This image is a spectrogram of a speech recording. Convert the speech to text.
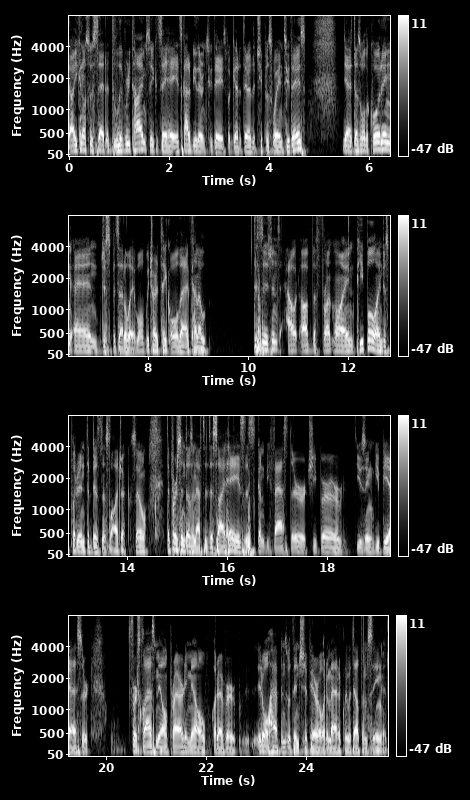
Uh, you can also set a delivery time, so you could say, hey, it's got to be there in two days, but get it there the cheapest way in two days. Yeah, it does all the quoting and just spits out a label. We try to take all that kind of decisions out of the frontline people and just put it into business logic. So the person doesn't have to decide, hey, is this going to be faster or cheaper using UPS or first class mail, priority mail, whatever. It all happens within Ship Hero automatically without them seeing it.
